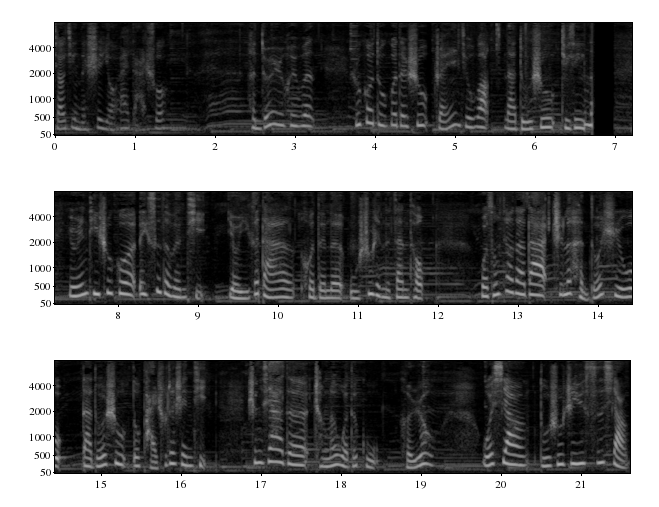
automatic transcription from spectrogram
小景的室友艾达说：“很多人会问，如果读过的书转眼就忘，那读书究竟？”有人提出过类似的问题，有一个答案获得了无数人的赞同。我从小到大吃了很多食物，大多数都排出了身体，剩下的成了我的骨和肉。我想，读书之于思想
